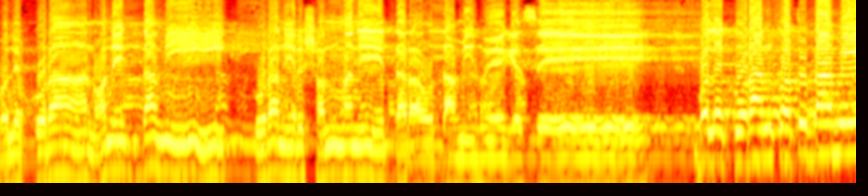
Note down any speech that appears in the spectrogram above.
বলে কোরআন অনেক দামি, কোরআনের সম্মানে তারাও দামি হয়ে গেছে। বলে কোরআন কত দামি,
